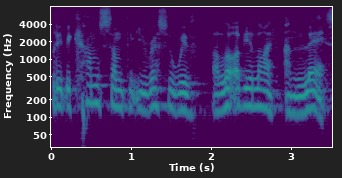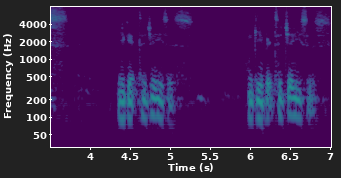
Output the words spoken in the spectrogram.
but it becomes something you wrestle with a lot of your life unless you get to Jesus and give it to Jesus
